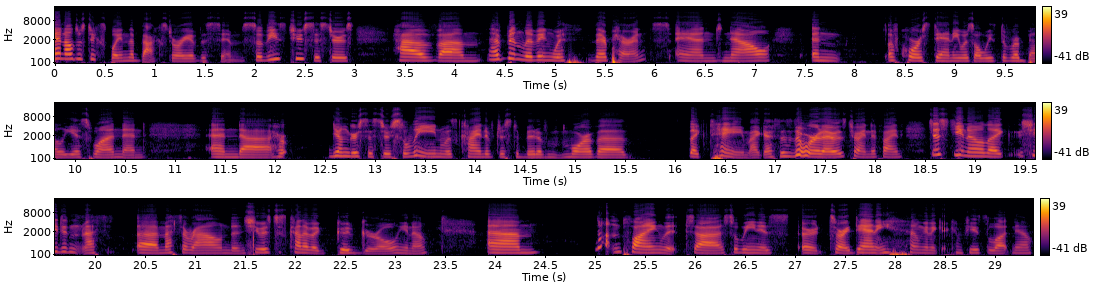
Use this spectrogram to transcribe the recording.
and I'll just explain the backstory of the Sims. So these two sisters have um, have been living with their parents, and now, and of course, Danny was always the rebellious one, and and uh, her younger sister Celine was kind of just a bit of more of a like tame, I guess is the word I was trying to find. Just you know, like she didn't mess uh, mess around, and she was just kind of a good girl, you know. Um, not implying that uh, Celine is, or sorry, Danny. I'm gonna get confused a lot now.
